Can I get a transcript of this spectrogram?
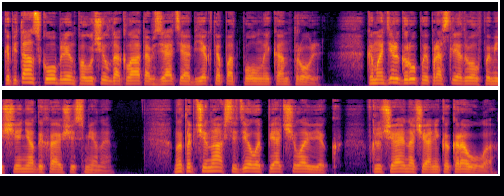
Капитан Скоблин получил доклад о взятии объекта под полный контроль. Командир группы проследовал в помещение отдыхающей смены. На топчинах сидело пять человек, включая начальника караула.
